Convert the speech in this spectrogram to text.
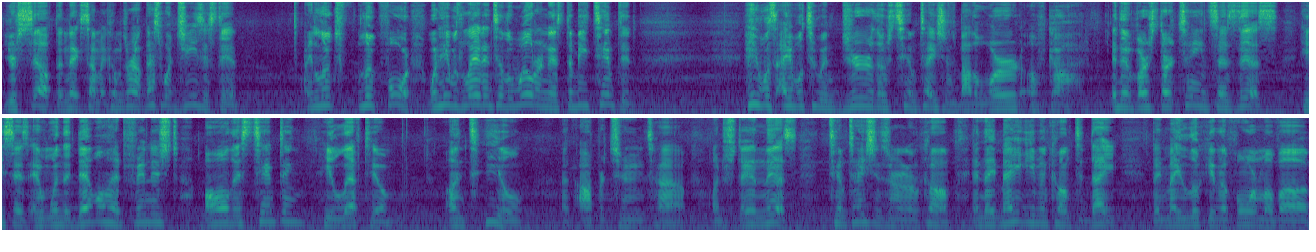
yourself the next time it comes around. That's what Jesus did. In Luke, Luke 4, when he was led into the wilderness to be tempted, he was able to endure those temptations by the word of God. And then verse 13 says this He says, And when the devil had finished all this tempting, he left him until an opportune time. Understand this temptations are going to come, and they may even come today. They may look in the form of uh,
